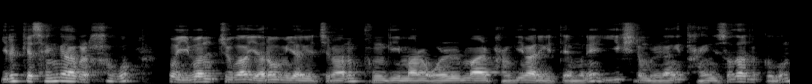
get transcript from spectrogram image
이렇게 생각을 하고 또 이번 주가 여러 번 이야기했지만 분기말, 월말, 반기말이기 때문에 이익 실현 물량이 당연히 쏟아질 거고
